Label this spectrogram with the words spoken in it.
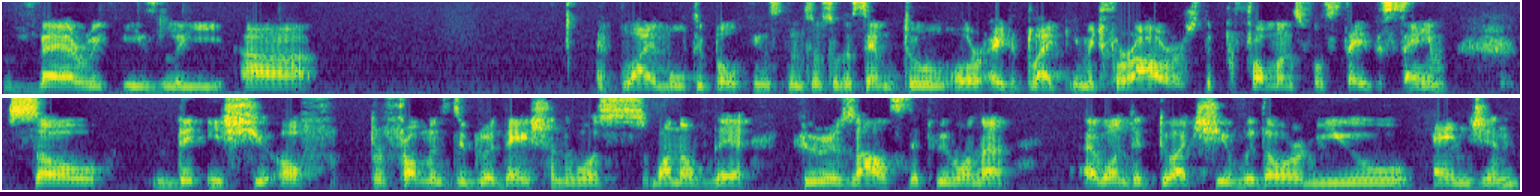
very easily uh, apply multiple instances of the same tool or edit like image for hours. The performance will stay the same. So the issue of performance degradation was one of the key results that we wanna I wanted to achieve with our new engine,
